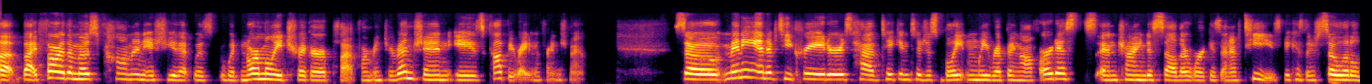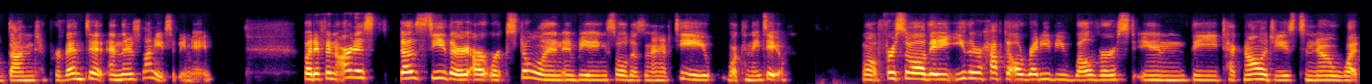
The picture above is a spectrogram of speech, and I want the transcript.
But by far the most common issue that was would normally trigger platform intervention is copyright infringement. So many NFT creators have taken to just blatantly ripping off artists and trying to sell their work as NFTs because there's so little done to prevent it and there's money to be made. But if an artist does see their artwork stolen and being sold as an NFT, what can they do? Well, first of all, they either have to already be well-versed in the technologies to know what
